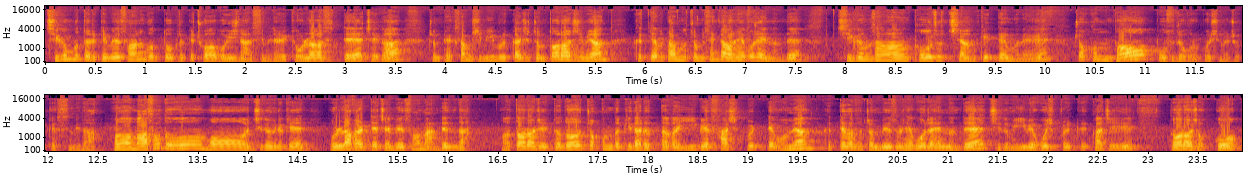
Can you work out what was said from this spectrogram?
지금부터 이렇게 매수하는 것도 그렇게 좋아 보이진 않습니다. 이렇게 올라갔을 때 제가 좀 132불까지 좀 떨어지면 그때부터 한번 좀 생각을 해보자 했는데 지금 상황은 더 좋지 않기 때문에 조금 더 보수적으로 보시면 좋겠습니다. 어 마소도 뭐 지금 이렇게 올라갈 때 제 매수하면 안 된다. 어, 떨어질 때도 조금 더 기다렸다가 240불 때 오면 그때 가서 좀 매수를 해보자 했는데 지금 250불까지 떨어졌고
